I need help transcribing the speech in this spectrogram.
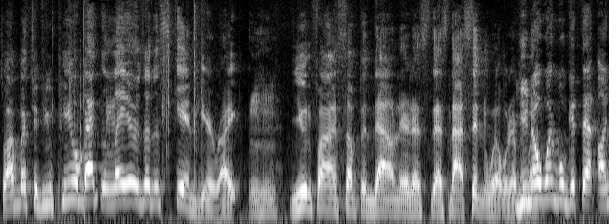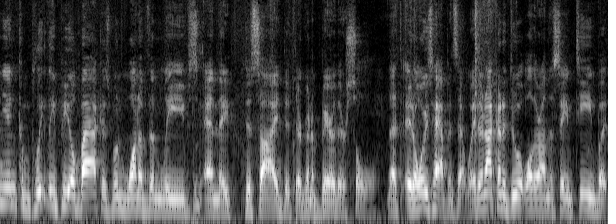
So I bet you if you peel back the layers of the skin here, right, Mm-hmm. you'd find something down there that's that's not sitting well with everybody. You know when we'll get that onion completely peeled back is when one of them leaves and they decide that they're going to bare their soul. That it always happens that way. They're not going to do it while they're on the same team, but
